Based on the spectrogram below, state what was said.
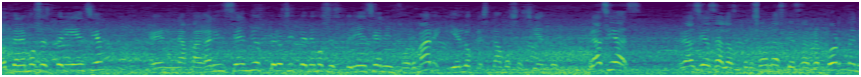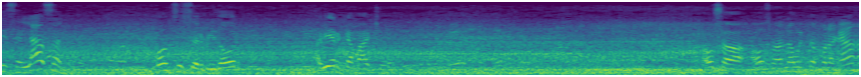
no tenemos experiencia en apagar incendios, pero sí tenemos experiencia en informar y es lo que estamos haciendo. Gracias, gracias a las personas que se reportan y se enlazan con su servidor Javier Camacho. Vamos a, dar la vuelta por acá.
